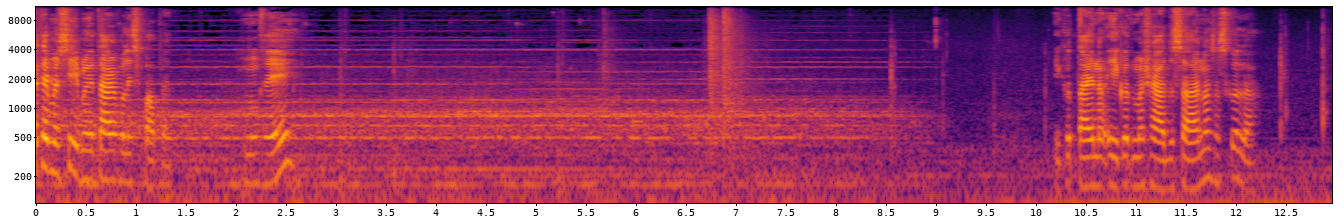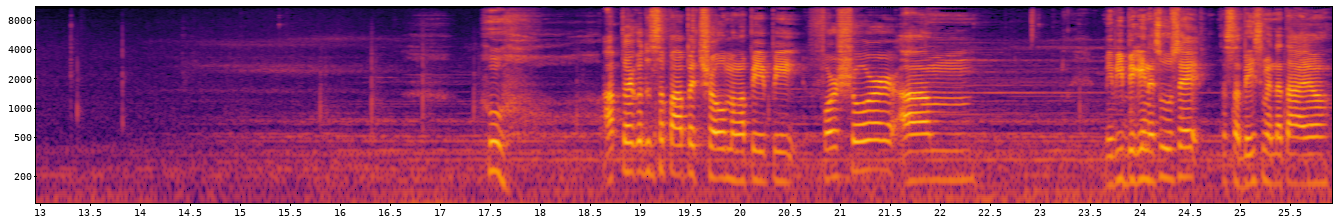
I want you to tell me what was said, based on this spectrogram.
Item received, military police puppet. Okay. Ikot tayo ng ikot masyado sa ano, sa school ah. Whew. After ko dun sa puppet show, mga pipi, for sure, um, may bibigay na susi, tas sa basement na tayo.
